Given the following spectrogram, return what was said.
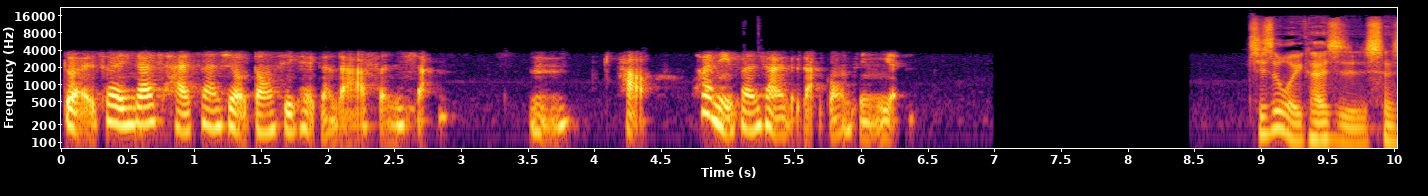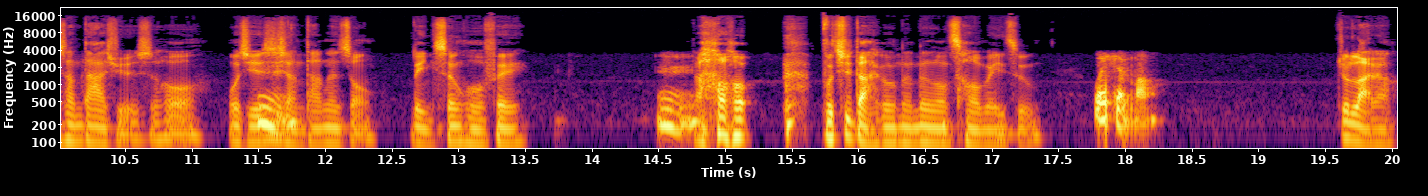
对，所以应该还算是有东西可以跟大家分享。嗯，好，换你分享你的打工经验。其实我一开始升上大学的时候，我其实是想当那种领生活费。嗯，然后 不去打工的那种草莓族，为什么？就懒啊？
